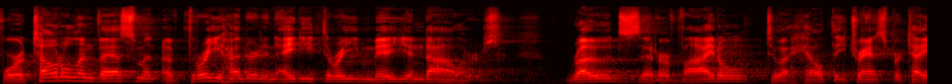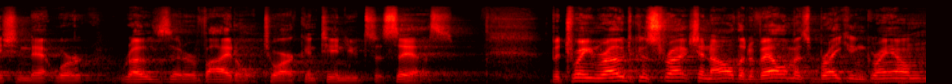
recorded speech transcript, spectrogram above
for a total investment of $383 million. Roads that are vital to a healthy transportation network, roads that are vital to our continued success. Between road construction all the developments breaking ground,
